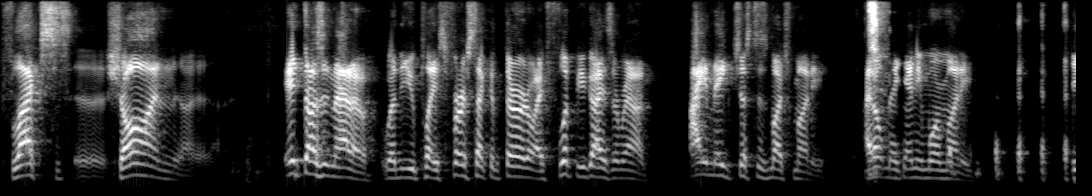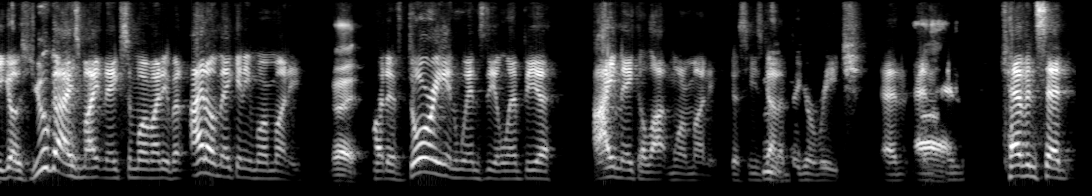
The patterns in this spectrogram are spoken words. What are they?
Flex, uh, Sean, uh, it doesn't matter whether you place first, second, third, or I flip you guys around. I make just as much money. I don't make any more money." he goes, "You guys might make some more money, but I don't make any more money." Right. But if Dorian wins the Olympia, I make a lot more money because he's got mm. a bigger reach. And and, uh, and Kevin said,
